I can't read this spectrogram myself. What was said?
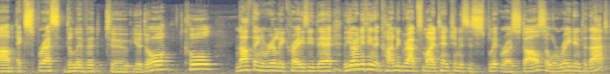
um, express delivered to your door. Cool. Nothing really crazy there. The only thing that kind of grabs my attention is this split roast style, so we'll read into that.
